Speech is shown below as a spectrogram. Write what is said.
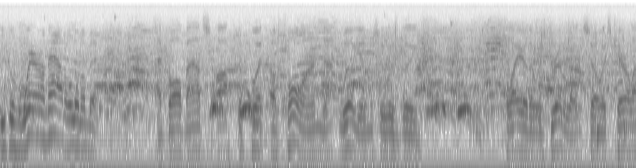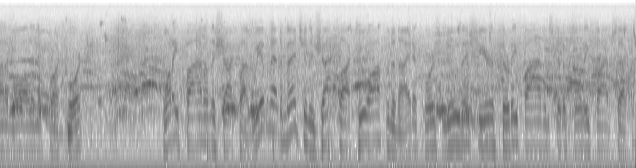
You can wear him out a little bit. That ball bounced off the foot of Horn, not Williams, who was the player that was dribbling. So it's Carolina ball in the front court. 25 on the shot clock. We haven't had to mention the shot clock too often tonight. Of course, new this year, 35 instead of 45 seconds.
